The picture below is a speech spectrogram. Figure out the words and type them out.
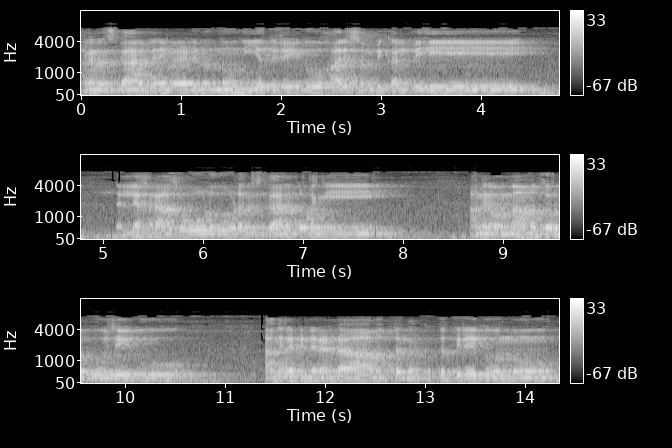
അങ്ങനെ നിസ്കാരത്തിന് വേണ്ടി നിന്നു നീയത്ത് ചെയ്തു. ഹാലിസം ബി കൽബിഹി. നല്ല ഹ്രാസോടുകൂടെ നിസ്കാരം തുടങ്ങി. അങ്ങനെ ഒന്നാമത്തെ റുക്കു ചെയ്തു. അങ്ങനെ പിന്നെ രണ്ടാമത്തെ നൃത്തത്തിലേക്ക് വന്നു.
